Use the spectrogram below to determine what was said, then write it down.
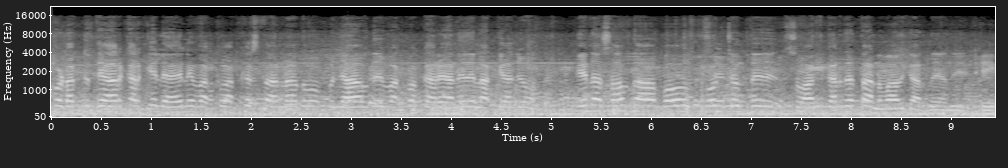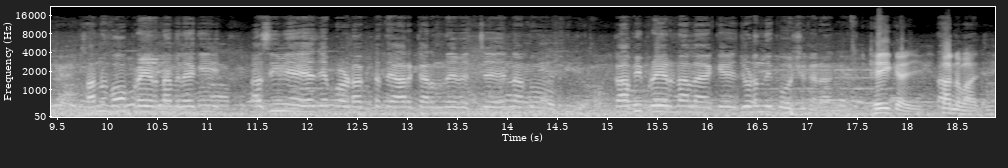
ਪ੍ਰੋਡਕਟ ਤਿਆਰ ਕਰਕੇ ਲਿਆਏ ਨੇ, ਵੱਖ-ਵੱਖ ਸਥਾਨਾਂ ਤੋਂ, ਪੰਜਾਬ ਦੇ ਵੱਖ-ਵੱਖ ਹਰਿਆਣੇ ਦੇ ਇਲਾਕਿਆਂ ਚੋਂ ਇਹਨਾਂ ਸਭ ਦਾ ਬਹੁਤ ਪਹੁੰਚਣ ਤੇ ਸਵਾਗਤ ਕਰਦੇ ਹਾਂ, ਧੰਨਵਾਦ ਕਰਦੇ ਹਾਂ ਜੀ। ਠੀਕ ਹੈ ਸਾਨੂੰ ਬਹੁਤ ਪ੍ਰੇਰਣਾ ਮਿਲੇਗੀ। ਅਸੀਂ ਵੀ ਇਹੋ ਜਿਹੇ ਪ੍ਰੋਡਕਟ ਤਿਆਰ ਕਰਨ ਦੇ ਵਿੱਚ ਇਹਨਾਂ ਤੋਂ ਕਾਫੀ ਪ੍ਰੇਰਣਾ ਲੈ ਕੇ ਜੁੜਨ ਦੀ ਕੋਸ਼ਿਸ਼ ਕਰਾਂਗੇ। ਠੀਕ ਹੈ ਜੀ ਧੰਨਵਾਦ ਜੀ।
